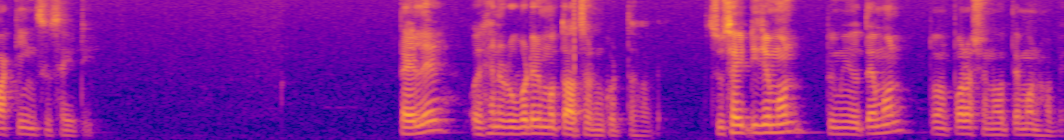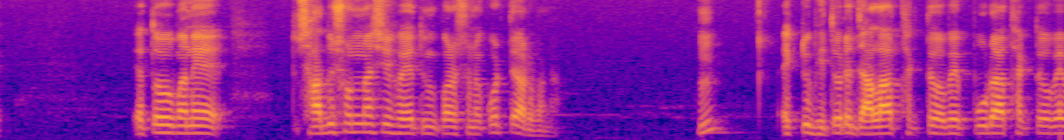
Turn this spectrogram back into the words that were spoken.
fucking society তাইলে ওইখানে রোবটের মতো আচরণ করতে হবে। সোসাইটি যেমন, তুমিও তেমন, তোমার পড়াশোনাও তেমন হবে। এত মানে সাধু সন্ন্যাসী হয়ে তুমি পড়াশোনা করতে পারবে না। হুম? একটু ভিতরে জ্বালা থাকতে হবে পুরা থাকতে হবে,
